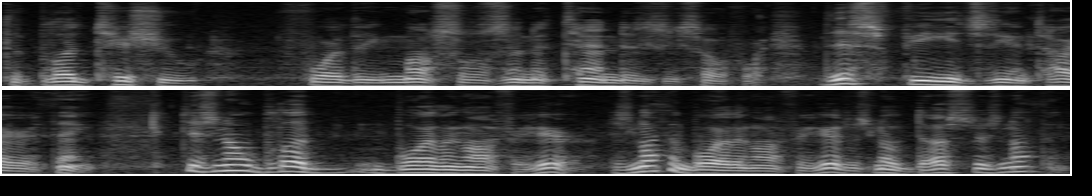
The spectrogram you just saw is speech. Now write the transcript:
the blood tissue for the muscles and the tendons and so forth. This feeds the entire thing. There's no blood boiling off of here. There's nothing boiling off of here. There's no dust. There's nothing.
